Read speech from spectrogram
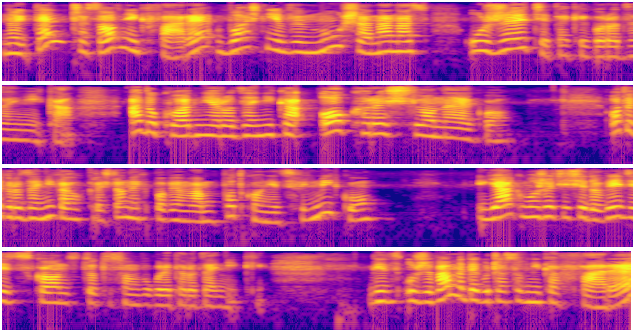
No i ten czasownik fare właśnie wymusza na nas użycie takiego rodzajnika, a dokładnie rodzajnika określonego. O tych rodzajnikach określonych powiem Wam pod koniec filmiku. Jak możecie się dowiedzieć, skąd to, to są w ogóle te rodzajniki. Więc używamy tego czasownika fare,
